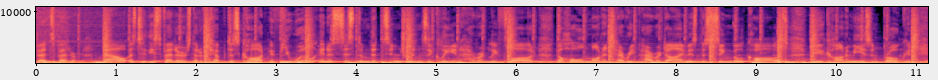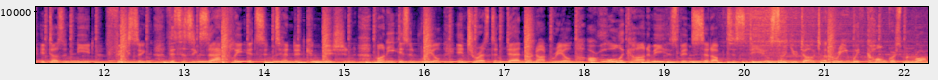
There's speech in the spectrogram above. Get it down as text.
That's better. Now, as to these fetters that have kept us caught, if you will, in a system that's intrinsically inherently flawed, the whole monetary paradigm is the single cause. The economy isn't broken, it doesn't need fixing. This is exactly its intended condition. Money isn't real, interest and debt are not real. Our whole economy has been set up to steal. So you don't agree with Congressman Ron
